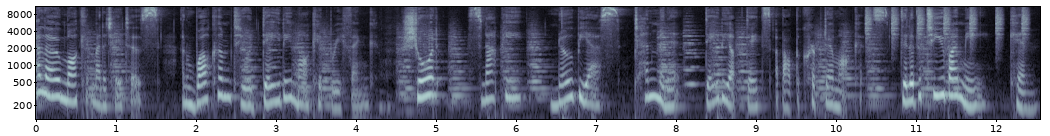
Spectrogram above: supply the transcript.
Hello, market meditators, and welcome to your daily market briefing. Short, snappy, no BS, 10 minute daily updates about the crypto markets. Delivered to you by me, Kin.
